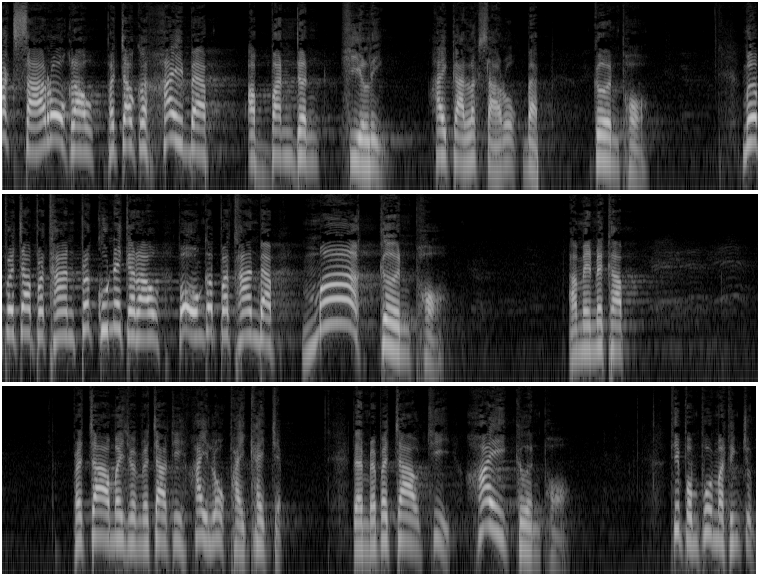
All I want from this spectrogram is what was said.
รักษาโรคเรา พระเจ้าก็ให้แบบ abundant healing ให้การรักษาโรคแบบเกินพอ เมื่อพระเจ้าประทานพระคุณให้กับเรา พระองค์ก็ประทานแบบมากเกินพออเมนไหมครับ พระเจ้าไม่ใช่เป็นพระเจ้าที่ให้โรคภัยไข้เจ็บ แต่เป็นพระเจ้าที่ให้เกินพอ ที่ผมพูดมาถึงจุด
